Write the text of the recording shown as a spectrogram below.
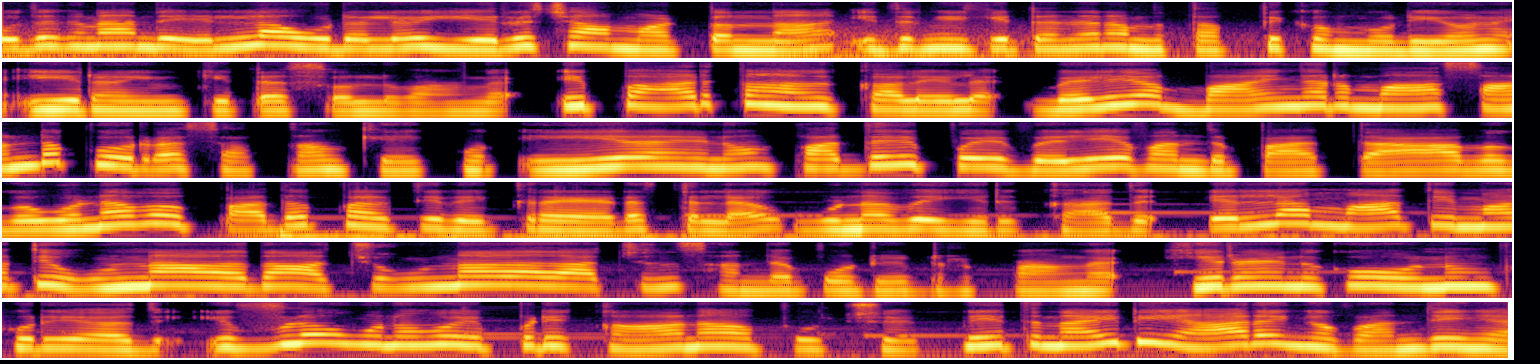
ஒதுங்கின அந்த எல்லா உடலையும் எரிச்சா மட்டும்தான் இதுங்க கிட்ட இருந்து நம்ம தப்பிக்க முடியும்னு ஹீரோயின் கிட்ட சொல்லுவாங்க. இப்ப அடுத்த நாள் காலையில வெளிய பயங்கரமா சண்டை போடுற சத்தம் கேட்கும் ஈரனும் பதறி போய் வெளியே வந்து பார்த்தா அவங்க உணவை பதப்படுத்தி வைக்கிற இடத்துல உணவு இருக்காது. எல்லாம் மாத்தி மாத்தி உண்ணாததான் ஆச்சு உண்ணாததாச்சுன்னு சண்டை போட்டுட்டு இருப்பாங்க. ஹீரோயினுக்கும் ஒன்றும் புரியாது. இவ்வளவு உணவு எப்படி காணா போச்சு. நேத்து நைட்டு யார் இங்க வந்தீங்க?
